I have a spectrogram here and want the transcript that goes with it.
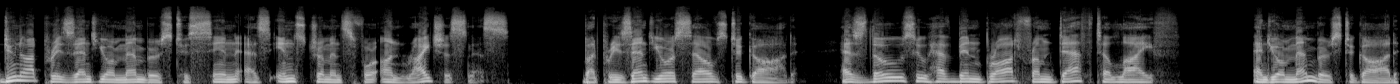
Do not present your members to sin as instruments for unrighteousness, but present yourselves to God as those who have been brought from death to life, and your members to God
